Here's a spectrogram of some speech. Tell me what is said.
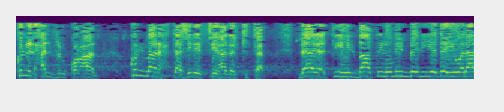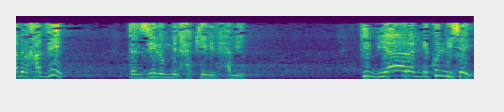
كل الحل في القرآن كل ما نحتاج إليه في هذا الكتاب. لا يأتيه الباطل من بين يديه ولا من خلفه. تنزيل من حكيم حميد. تبيانا لكل شيء.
